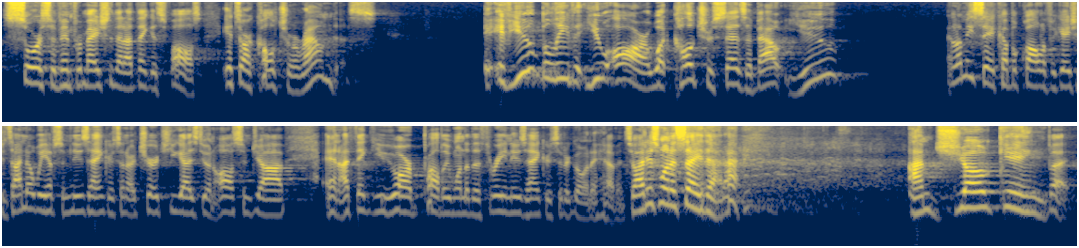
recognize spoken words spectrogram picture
source of information that I think is false it's our culture around us. If you believe that you are what culture says about you, and let me say a couple qualifications. I know we have some news anchors in our church. You guys do an awesome job. And I think you are probably one of the three news anchors that are going to heaven. So I just want to say that. I, I'm joking, but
